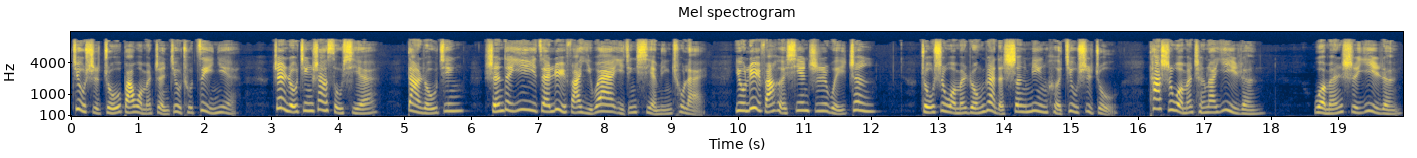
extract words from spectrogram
就是主把我们拯救出罪孽，正如经上所写。但如今神的义在律法以外已经显明出来，有律法和先知为证。主是我们永远的生命和救世主，他使我们成了义人。我们是义人，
